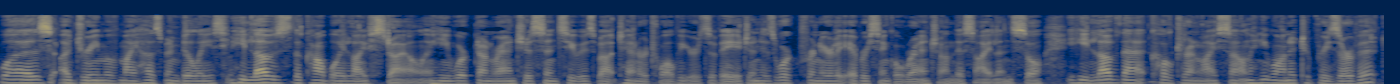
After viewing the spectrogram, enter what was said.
was a dream of my husband Billy's. He loves the cowboy lifestyle. He worked on ranches since he was about 10 or 12 years of age and has worked for nearly every single ranch on this island. So, he loved that culture and lifestyle and he wanted to preserve it.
